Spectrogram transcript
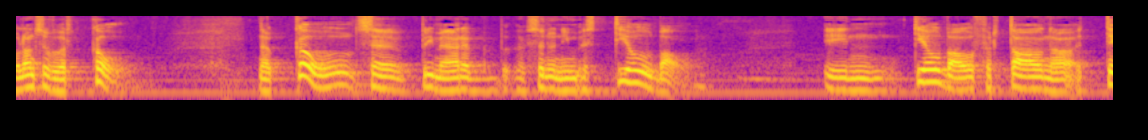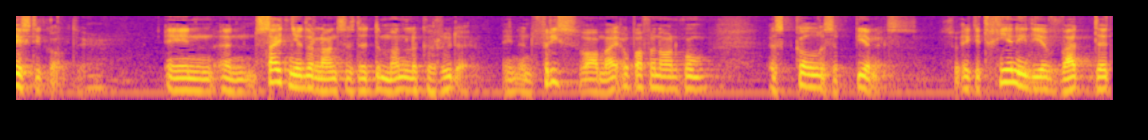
Hollandse woord kul. Nou kil se primêre sinoniem is teelbal. En teelbal vertaal na 'n testikel toe. En in Suid-Nederlands is dit die manlike roede en in Fries waar my oupa vandaan kom is kil is 'n penis. So ek het geen idee wat dit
